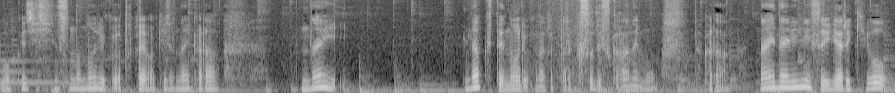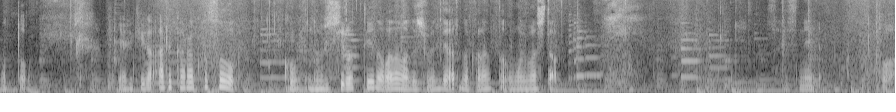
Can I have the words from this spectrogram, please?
僕自身そんな能力が高いわけじゃないからないなくて能力なかったらクソですからねもう。だからないなりにそういうやる気をもっとやる気があるからこそこう伸びしろっていうのはまだまだ自分であるのかなと思いました。そうですね。あとは、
